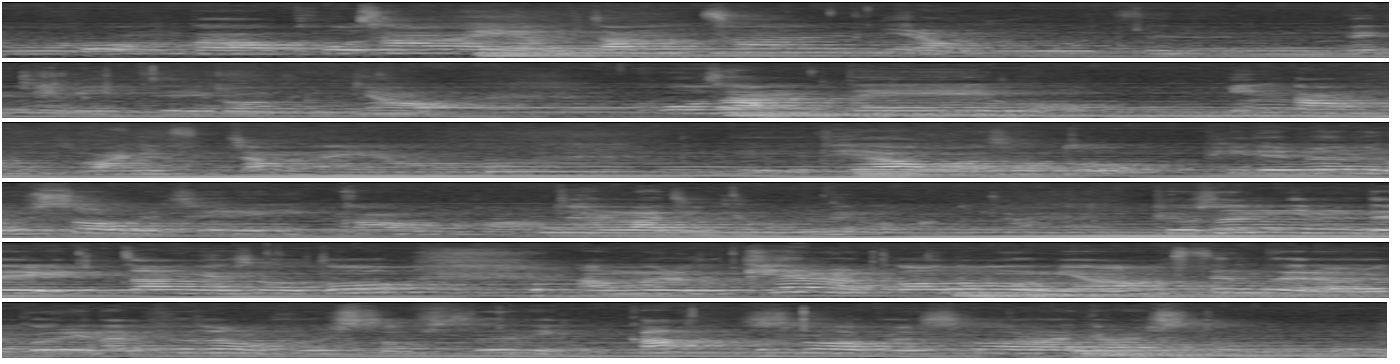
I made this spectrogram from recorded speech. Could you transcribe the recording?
어, 뭔가 고3의 연장선이라고 든 느낌이 들거든요. 고3 때 뭐 인강 많이 듣잖아요. 대학 와서도 비대면으로 수업을 들으니까 뭔가 달라진 게 없는 것 같아요. 교수님들 입장에서도 아무래도 캠을 꺼놓으면 학생들의 얼굴이나 표정을 볼 수 없으니까 수업을 수월하게 할 수도 없고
